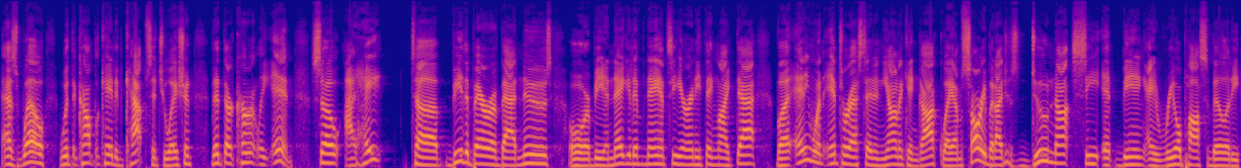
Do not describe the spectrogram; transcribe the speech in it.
as well with the complicated cap situation that they're currently in. So I hate to be the bearer of bad news or be a negative Nancy or anything like that. But anyone interested in Yannick Ngakoue, I'm sorry, but I just do not see it being a real possibility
